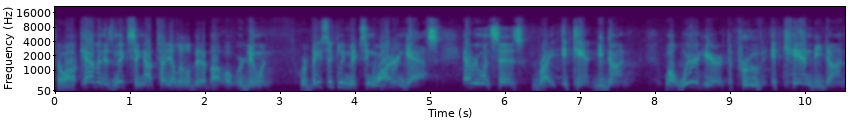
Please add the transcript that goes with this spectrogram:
So while Kevin is mixing, I'll tell you a little bit about what we're doing. We're basically mixing water and gas. Everyone says, right, it can't be done. Well, we're here to prove it can be done,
